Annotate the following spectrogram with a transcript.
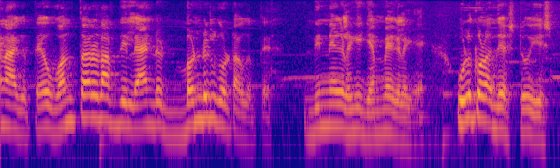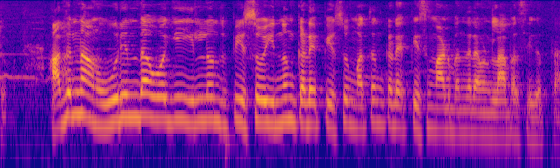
ಏನಾಗುತ್ತೆ one third of the land ಬಂಡಲ್ಗೆ ಹೊರಟೋಗುತ್ತೆ. ದಿನ್ನೆಗಳಿಗೆ ಗೆಮ್ಮೆಗಳಿಗೆ. ಉಳ್ಕೊಳ್ಳೋದೆಷ್ಟು ಇಷ್ಟು. ಅದನ್ನು ಅವನು ಊರಿಂದ ಹೋಗಿ ಇಲ್ಲೊಂದು ಪೀಸು ಇನ್ನೊಂದು ಕಡೆ ಪೀಸು ಮತ್ತೊಂದು ಕಡೆ ಪೀಸ್ ಮಾಡಿ ಬಂದರೆ ಅವನಿಗೆ ಲಾಭ ಸಿಗುತ್ತಾ?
